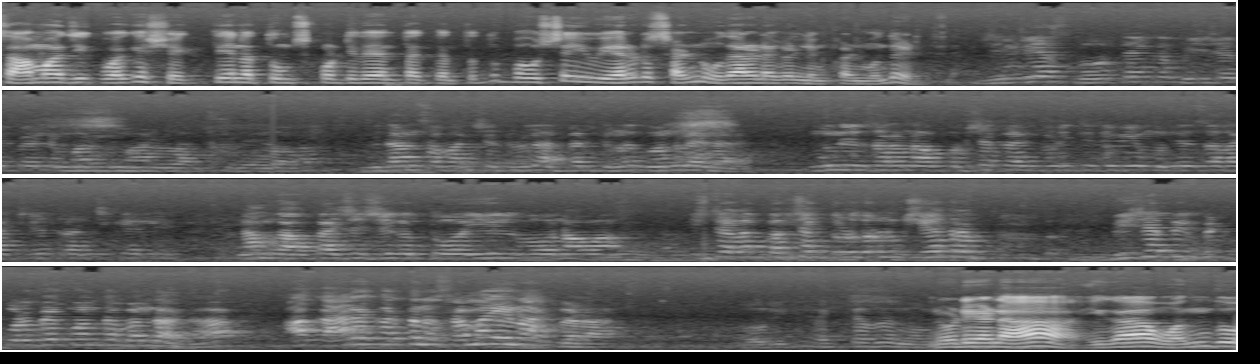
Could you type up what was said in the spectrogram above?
ಸಾಮಾಜಿಕವಾಗಿ ಶಕ್ತಿಯನ್ನು ತುಂಬಿಸ್ಕೊಂಡಿದೆ ಅಂತಕ್ಕಂಥದ್ದು ಬಹುಶಃ ಇವು ಎರಡು ಸಣ್ಣ ಉದಾಹರಣೆಗಳು ನಿಮ್ಮ ಕಣ್ಣು ಮುಂದೆ ಇಡ್ತೀನಿ ವಿಧಾನಸಭಾ ಕ್ಷೇತ್ರದಲ್ಲಿ ಅಭ್ಯರ್ಥಿಗಳು ಗೊಂದಲ ಇದ್ದಾರೆ ಮುಂದಿನ ಸಲ ನಾವು ಪಕ್ಷಕ್ಕಾಗಿ ದುಡಿತಿದ್ದೀವಿ ಮುಂದಿನ ಸಲ ಕ್ಷೇತ್ರ ಹಂಚಿಕೆಯಲ್ಲಿ ನಮ್ಗೆ ಅವಕಾಶ ಸಿಗುತ್ತೋ ಇಲ್ವೋ ನಾವು ಇಷ್ಟೆಲ್ಲ ಪಕ್ಷಕ್ಕೆ ದುಡಿದ್ರು ಕ್ಷೇತ್ರ ಬಿಜೆಪಿಗೆ ಬಿಟ್ಟು ಕೊಡಬೇಕು ಅಂತ ಬಂದಾಗ ಆ ಕಾರ್ಯಕರ್ತನ ಶ್ರಮ ಏನಾಗ್ಬೇಡ? ನೋಡಿ ಅಣ್ಣ ಈಗ ಒಂದು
